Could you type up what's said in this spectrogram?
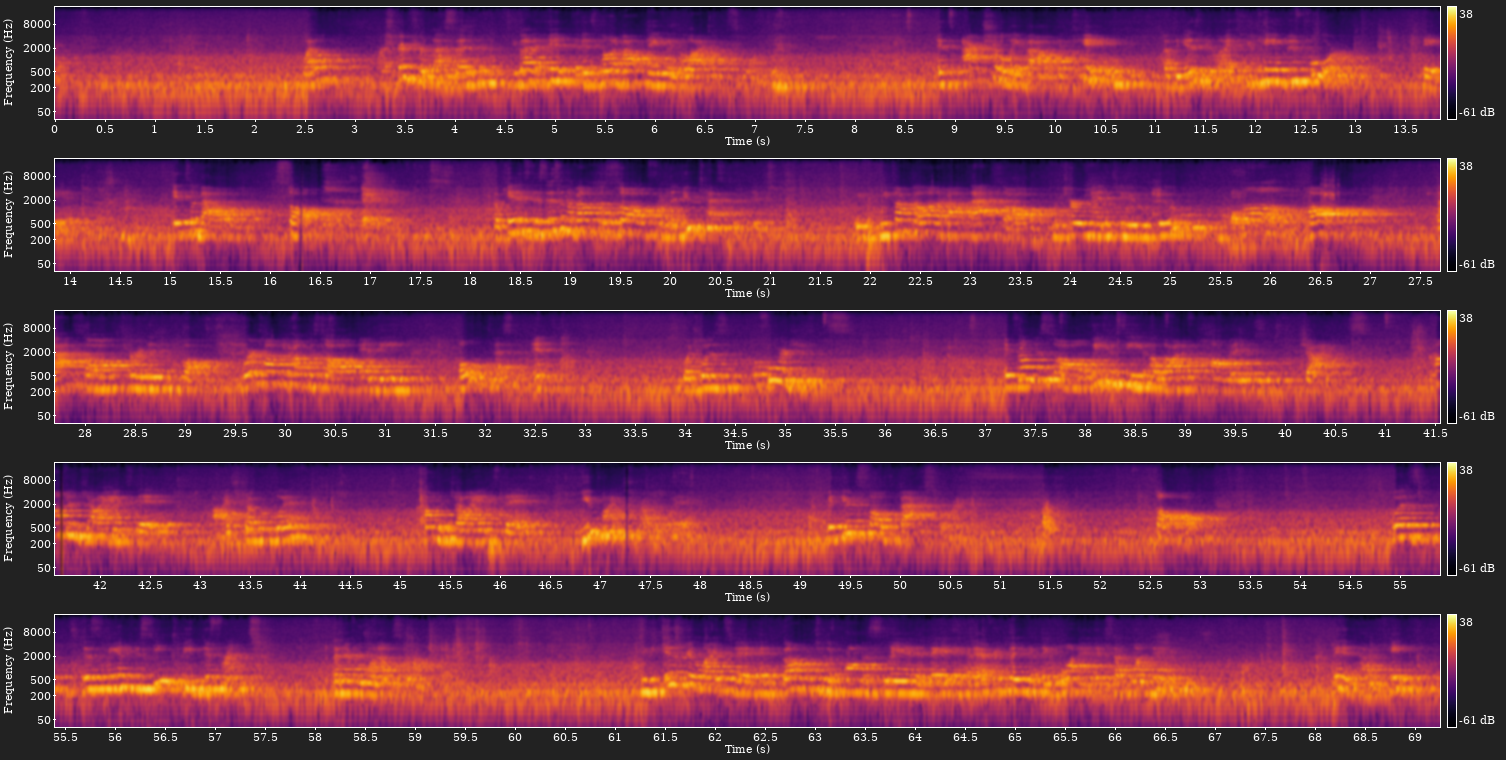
Well, our scripture lesson, you got a hint that it's not about David and Goliath this morning. It's actually about the king of the Israelites who came before David. It's about Saul. Kids, this isn't about the Saul from the New Testament. We, we talked a lot about that Saul who turned into who? Paul. Paul. That Saul turned into Paul. We're talking about the Saul in the Old Testament, which was before Jesus. And from the Saul, we can see a lot of common giants common giants that I struggle with, common giants that you might struggle with. But here's Saul's backstory. Saul was this man who seemed to be different than everyone else around him. See, the Israelites had, had gotten to the promised land and they had everything that they wanted except one thing. They didn't have a king.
